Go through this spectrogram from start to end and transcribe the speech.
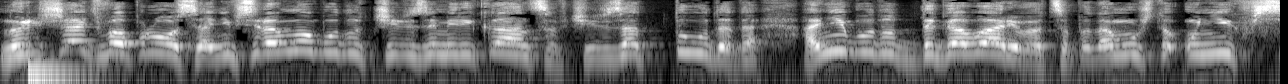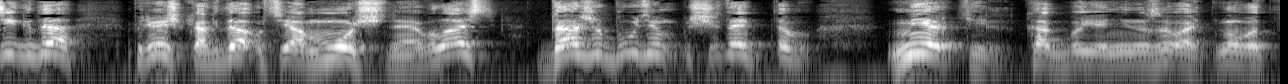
но решать вопросы они все равно будут через американцев, через оттуда, да. Они будут договариваться, потому что у них всегда, понимаешь, когда у тебя мощная власть, даже будем считать там Меркель, как бы ее не называть, ну вот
